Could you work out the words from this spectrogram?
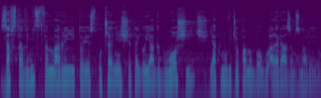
za wstawiennictwem Maryi to jest uczenie się tego, jak głosić, jak mówić o Panu Bogu, ale razem z Maryją.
